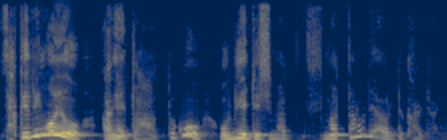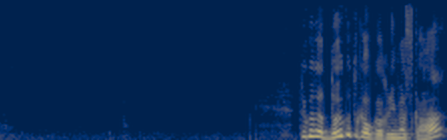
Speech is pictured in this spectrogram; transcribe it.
叫び声を上げたとこう怯えてしまったのであるって書いてあります。ということはどういうことか分かりますか？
